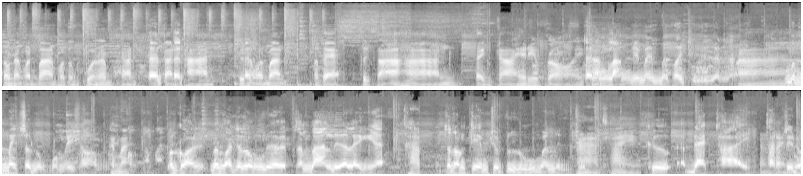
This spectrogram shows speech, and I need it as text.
ต้องทำกันบ้านพอสมควรสำหรับการแต่การแต่ทานคือทำกันบ้านตั้งแต่ศึกษาอาหารแต่งกายให้เรียบร้อย แต่หลังๆนี่ไม่ไม่ค่อยถือกันละอ่ามันไม่สนุกผมไม่ชอบใช่ไหมเมื่อก่อนเมื่อก่อนจะลงเรือสำราญเรืออะไรอย่างเงี้ยครับจะต้องเตรียมชุดหรูมาหนึ่งชุดอ่าใช่คือ black tie ต้ทัองกซิโด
